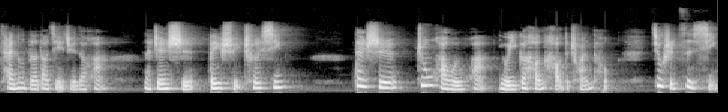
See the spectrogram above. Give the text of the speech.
才能得到解决的话，那真是杯水车薪。但是中华文化有一个很好的传统，就是自省。《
